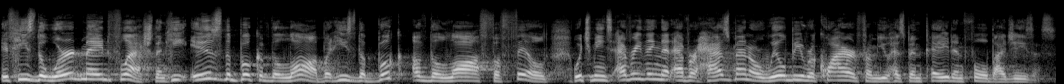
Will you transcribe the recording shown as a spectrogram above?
If he's the word made flesh, then he is the book of the law, but he's the book of the law fulfilled, which means everything that ever has been or will be required from you has been paid in full by Jesus.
